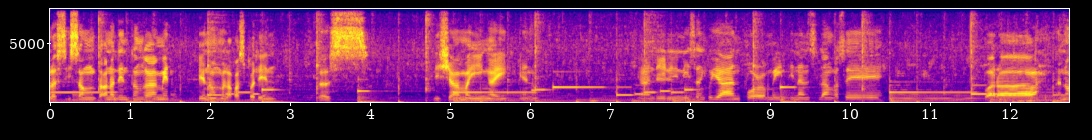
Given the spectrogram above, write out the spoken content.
Alas isang taon na din itong gamit. Yan malakas pa din. Tapos, di siya maingay. Yan. Yan, lilinisan ko yan for maintenance lang kasi para ano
